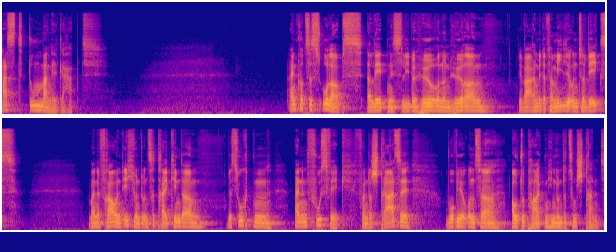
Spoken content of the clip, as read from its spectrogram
hast du Mangel gehabt. Ein kurzes Urlaubserlebnis, liebe Hörerinnen und Hörer. Wir waren mit der Familie unterwegs. Meine Frau und ich und unsere drei Kinder, wir suchten einen Fußweg von der Straße, wo wir unser Auto parken, hinunter zum Strand.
